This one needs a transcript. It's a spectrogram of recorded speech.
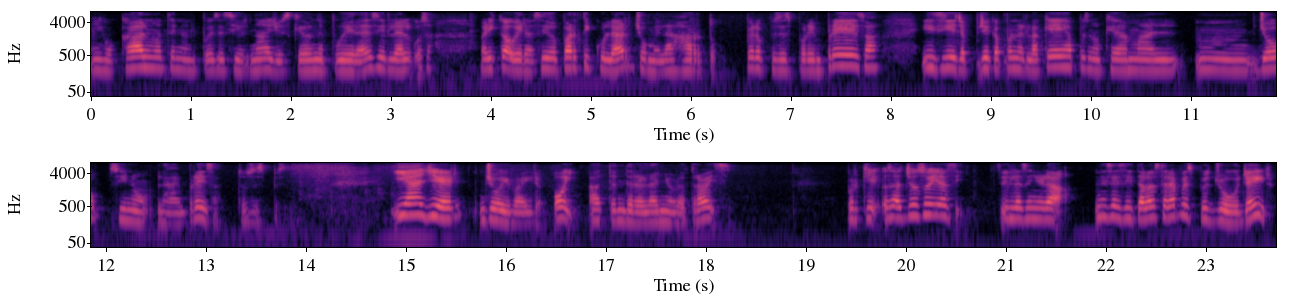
Me dijo, cálmate, no le puedes decir nada. Yo es que donde pudiera decirle algo, o sea, marica, hubiera sido particular, yo me la harto. Pero pues es por empresa, y si ella llega a poner la queja, pues no queda mal mm, yo, sino la empresa. Entonces, pues y ayer yo iba a ir hoy a atender a la otra vez. Porque, o sea, yo soy así. Si la señora necesita las terapias, pues yo voy a ir.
